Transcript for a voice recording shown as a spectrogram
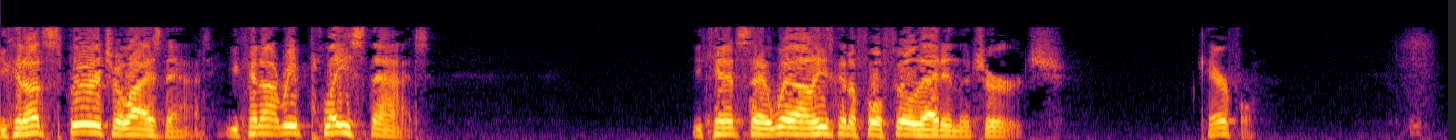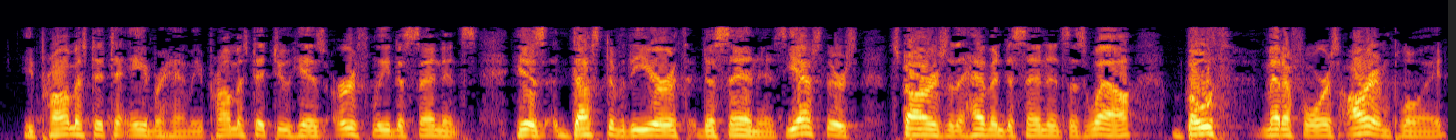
You cannot spiritualize that. You cannot replace that. You can't say, well, he's going to fulfill that in the church. Careful. He promised it to Abraham. He promised it to his earthly descendants, his dust of the earth descendants. Yes, there's stars of the heaven descendants as well. Both metaphors are employed.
